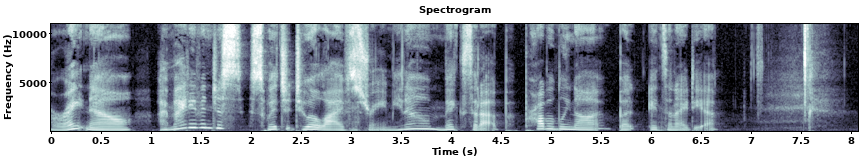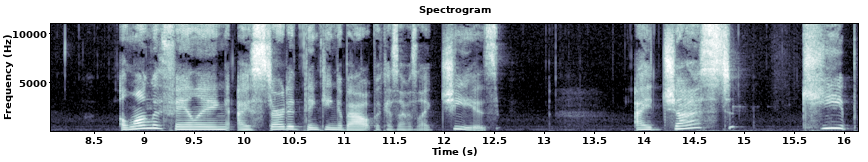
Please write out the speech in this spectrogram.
right now. I might even just switch it to a live stream, you know, mix it up. Probably not, but it's an idea. Along with failing, I started thinking about because I was like, geez, I just keep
